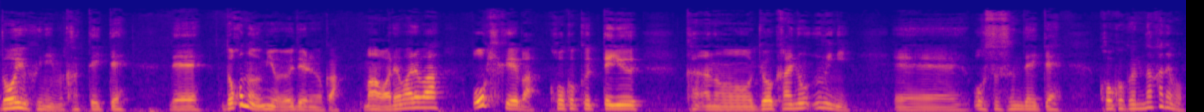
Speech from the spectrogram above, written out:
どういう風に向かっていて、で、どこの海を泳いでいるのか。まあ我々は大きく言えば広告っていうか、あの、業界の海に、えー、を進んでいて、広告の中でも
